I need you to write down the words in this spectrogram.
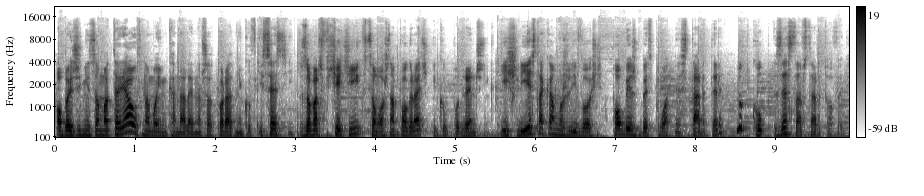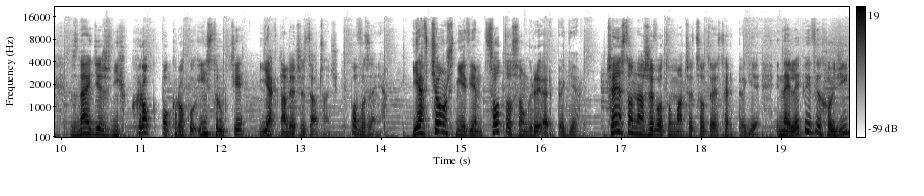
Obejrzyj nieco materiałów na moim kanale, na przykład poradników i sesji. Zobacz w sieci, w co można pograć i kup podręcznik. Jeśli jest taka możliwość, pobierz bezpłatny starter lub kup zestaw startowy. Znajdziesz w nich krok po kroku instrukcję, jak należy zacząć. Powodzenia! Ja wciąż nie wiem, co to są gry RPG. Często na żywo tłumaczę, co to jest RPG i najlepiej wychodzi,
